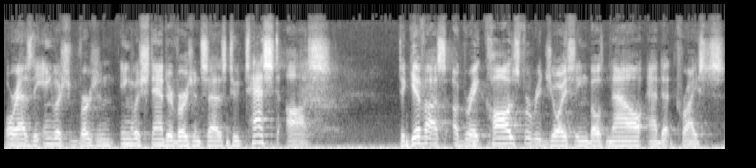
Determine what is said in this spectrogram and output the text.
or as the English version English standard version says to test us to give us a great cause for rejoicing both now and at Christ's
